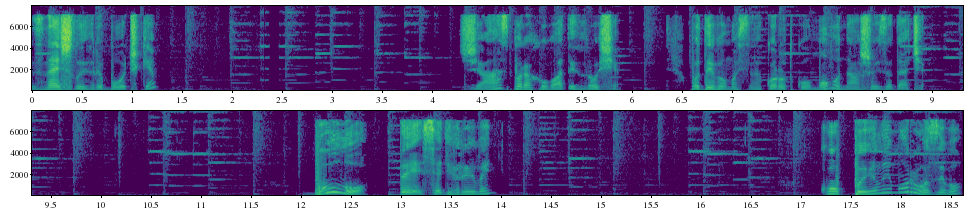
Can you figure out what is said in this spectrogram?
Знайшли грибочки. Час порахувати гроші. Подивимося на коротку умову нашої задачі. Було 10 гривень. Купили морозиво.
